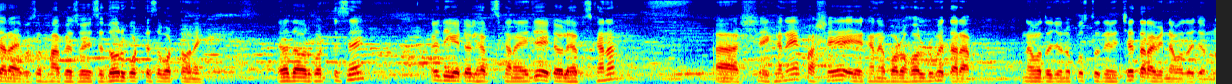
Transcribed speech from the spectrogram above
যারা এবছর হাফেজ হয়েছে দৌড় করতেছে বর্তমানে। এরা দৌড় করতেছে। ওইদিকে এটা হলো হেফসখানা এই যে এটা হলো হেফসখানা আর সেখানে পাশে এখানে বড় হল রুমে তারা নামাজের জন্য প্রস্তুতি নিচ্ছে তারাবির নামাজের জন্য।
